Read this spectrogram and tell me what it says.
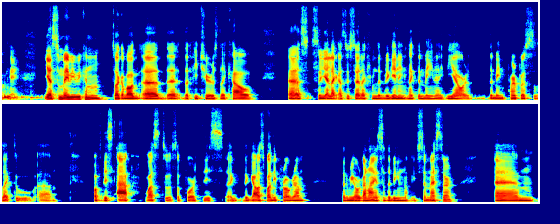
okay. Yeah, so maybe we can talk about uh, the the features, like how. Uh, so yeah, like as you said, like from the beginning, like the main idea or the main purpose, like to um, of this app was to support this uh, the Gauss Buddy program that we organized at the beginning of each semester. Um,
